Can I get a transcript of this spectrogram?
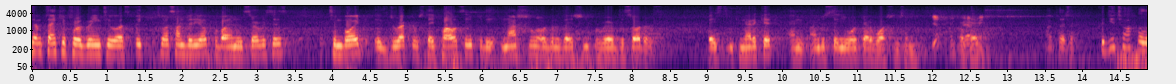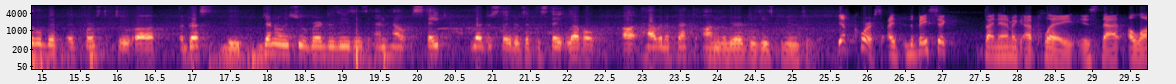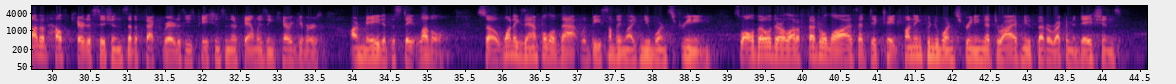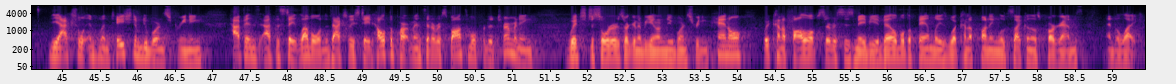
Tim, thank you for agreeing to uh, speak to us on video for BioNews Services. Tim Boyd is Director of State Policy for the National Organization for Rare Disorders, based in Connecticut, and I understand you work out of Washington. Yep, thank you for having me. My pleasure. Could you talk a little bit at first to uh, address the general issue of rare diseases and how state legislators at the state level uh, have an effect on the rare disease community? Yeah, of course. I, the basic dynamic at play is that a lot of healthcare decisions that affect rare disease patients and their families and caregivers are made at the state level. So, one example of that would be something like newborn screening. So, although there are a lot of federal laws that dictate funding for newborn screening that drive new federal recommendations, the actual implementation of newborn screening happens at the state level, and it's actually state health departments that are responsible for determining which disorders are going to be on a newborn screening panel, what kind of follow up services may be available to families, what kind of funding looks like in those programs, and the like.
